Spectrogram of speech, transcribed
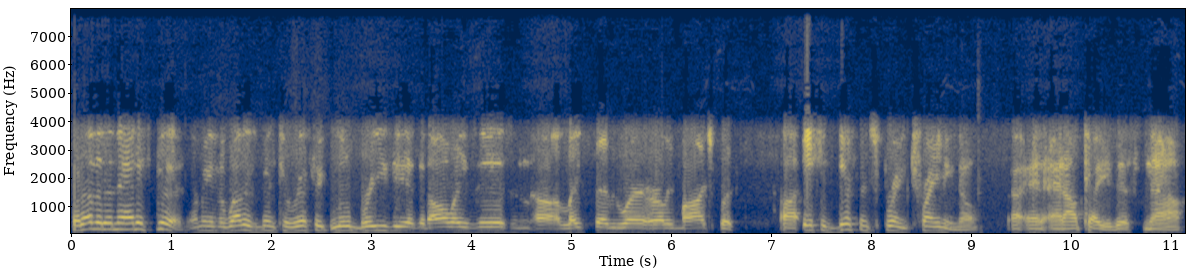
But other than that, it's good. I mean, the weather's been terrific, a little breezy as it always is in uh, late February, early March. But uh, it's a different spring training, though, uh, and and I'll tell you this now.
